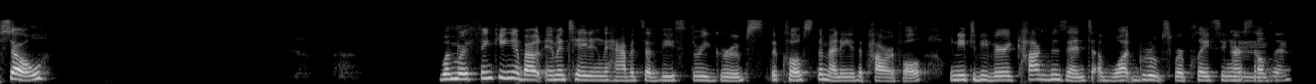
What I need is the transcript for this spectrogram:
So, when we're thinking about imitating the habits of these three groups the close, the many, the powerful we need to be very cognizant of what groups we're placing ourselves in,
